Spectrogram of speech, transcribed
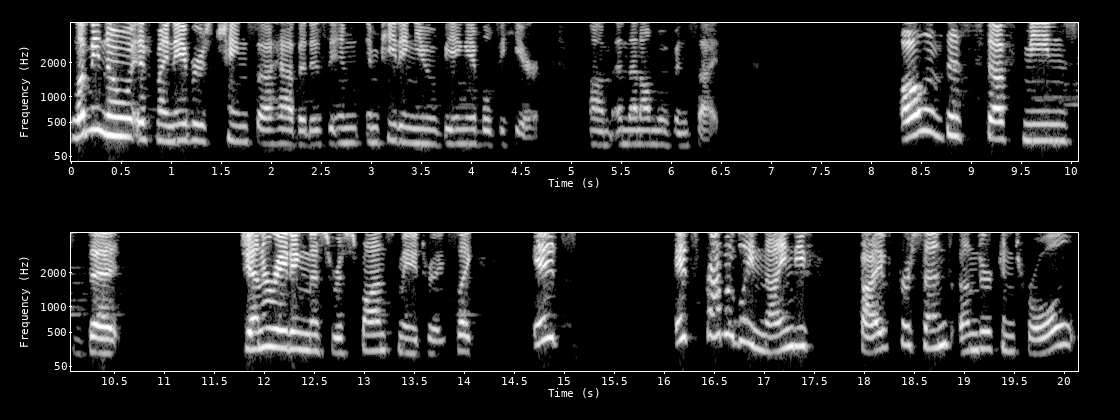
let me know if my neighbor's chainsaw habit is in, impeding you being able to hear, um, and then I'll move inside. All of this stuff means that generating this response matrix, like it's, it's probably 95% under control.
